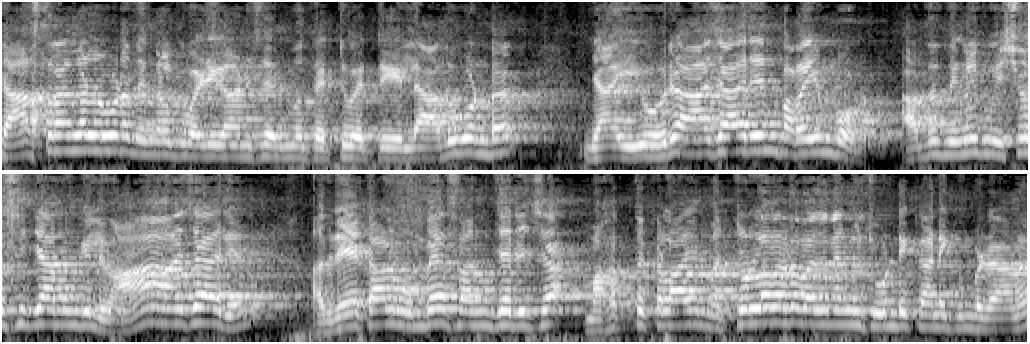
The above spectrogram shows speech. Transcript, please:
ശാസ്ത്രങ്ങളിലൂടെ നിങ്ങൾക്ക് വഴി കാണിച്ചു തരുമ്പോൾ തെറ്റുപറ്റിയില്ല. അതുകൊണ്ട് ഞാൻ ഈ ഒരു ആചാര്യൻ പറയുമ്പോൾ അത് നിങ്ങൾക്ക് വിശ്വസിക്കാമെങ്കിലും ആ ആചാര്യൻ അതിനേക്കാൾ മുമ്പേ സഞ്ചരിച്ച മഹത്തുക്കളായ മറ്റുള്ളവരുടെ വചനങ്ങൾ ചൂണ്ടിക്കാണിക്കുമ്പോഴാണ്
